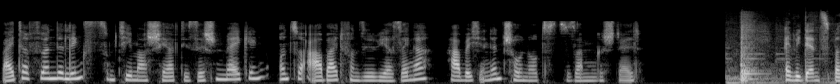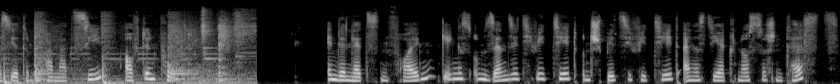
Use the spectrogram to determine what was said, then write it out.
Weiterführende Links zum Thema Shared Decision Making und zur Arbeit von Silvia Sänger habe ich in den Show Notes zusammengestellt. Evidenzbasierte Pharmazie auf den Punkt. In den letzten Folgen ging es um Sensitivität und Spezifität eines diagnostischen Tests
